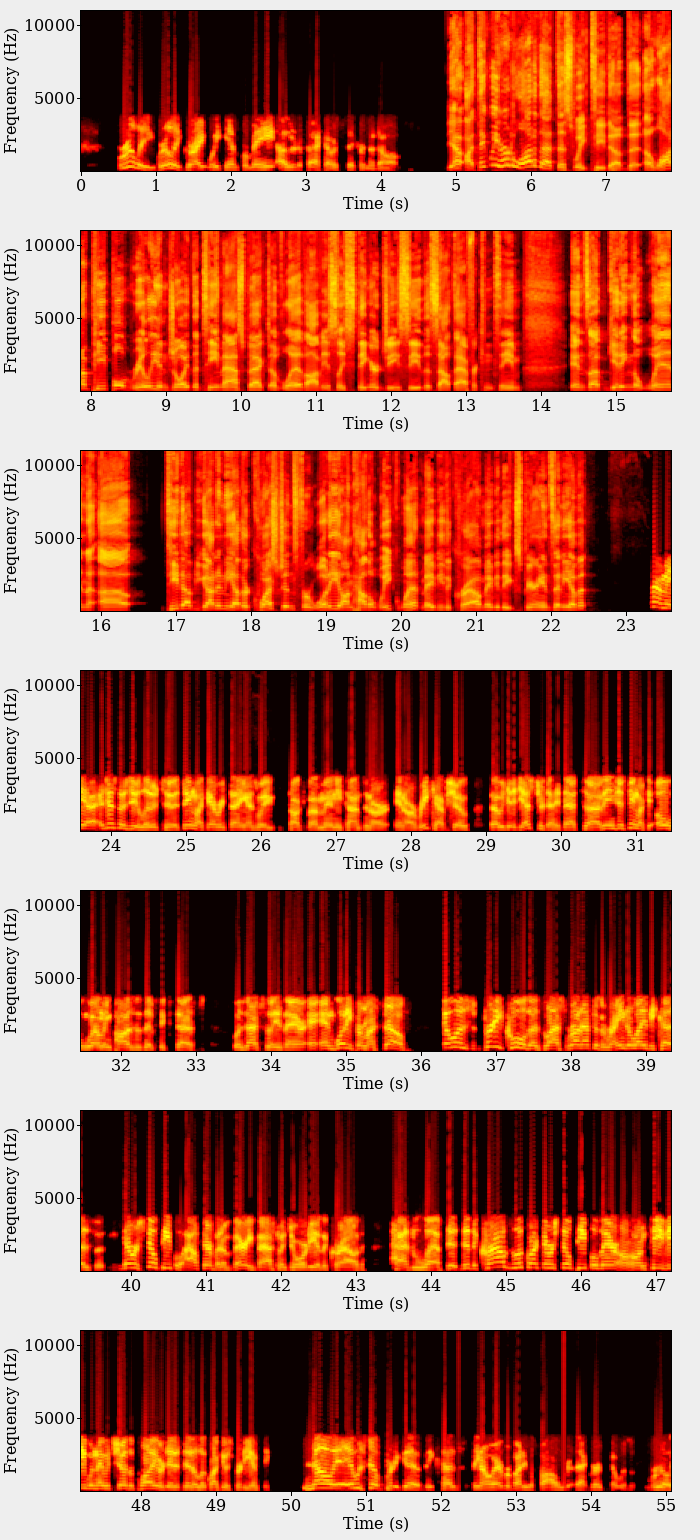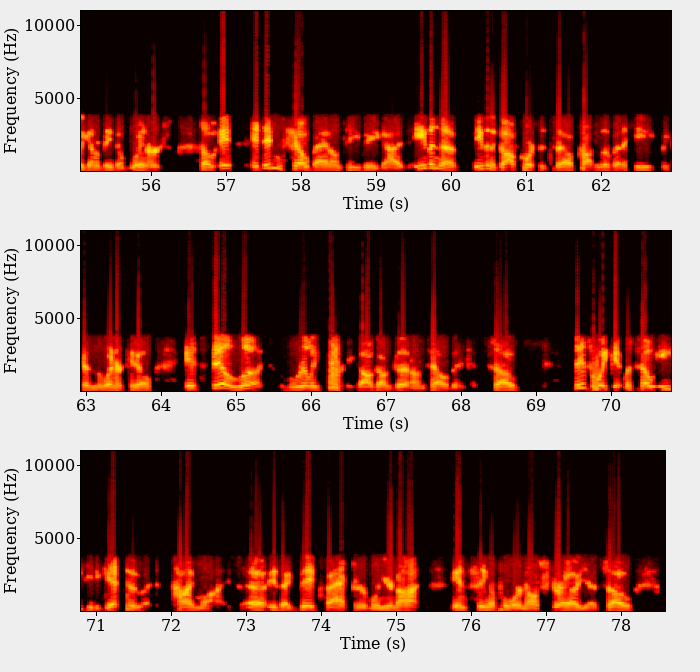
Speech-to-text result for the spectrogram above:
really, really great weekend for me, other than the fact I was sicker than a dog. Yeah, I think we heard a lot of that this week, T Dub. That a lot of people really enjoyed the team aspect of LIV. Obviously, Stinger GC, the South African team, ends up getting the win. Uh, T Dub, you got any other questions for Woody on how the week went? Maybe the crowd, maybe the experience, any of it? I mean, just as you alluded to, it seemed like everything, as we talked about many times in our in our recap show that we did yesterday, that uh, I mean, it just seemed like the overwhelming positive success was actually there. And, and Woody, for myself, it was pretty cool this last run after the rain delay because there were still people out there, but a very vast majority of the crowd had left. Did, did the crowds look like there were still people there on, on TV when they would show the play, or did it did it look like it was pretty empty? No, it, it was still pretty good because you know everybody was following that group that was really going to be the winners. So it it didn't show bad on TV, guys. Even the even the golf course itself caught a little bit of heat because of the winter kill. It still looked really pretty doggone good on television. So this week it was so easy to get to it time wise uh, is a big factor when you're not in Singapore and Australia. So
